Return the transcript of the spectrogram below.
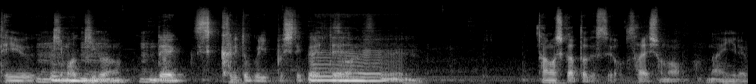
ていう気も気分。でしっかりとグリップしてくれて楽しかったですよ最初の911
